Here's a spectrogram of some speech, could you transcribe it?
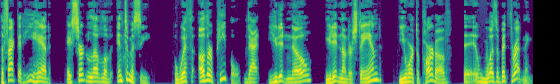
the fact that he had a certain level of intimacy with other people that you didn't know, you didn't understand, you weren't a part of, it was a bit threatening.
